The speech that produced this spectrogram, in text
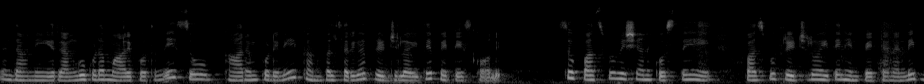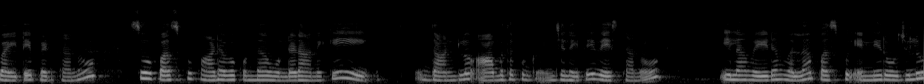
దాని రంగు కూడా మారిపోతుంది. సో కారం పొడిని కంపల్సరిగా ఫ్రిడ్జ్లో అయితే పెట్టేసుకోవాలి. సో పసుపు విషయానికి వస్తే పసుపు ఫ్రిడ్జ్లో అయితే నేను పెట్టానండి. బయటే పెడతాను. సో పసుపు పాడవకుండా ఉండడానికి దాంట్లో ఆముదపు గింజలు అయితే వేస్తాను. ఇలా వేయడం వల్ల పసుపు ఎన్ని రోజులు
